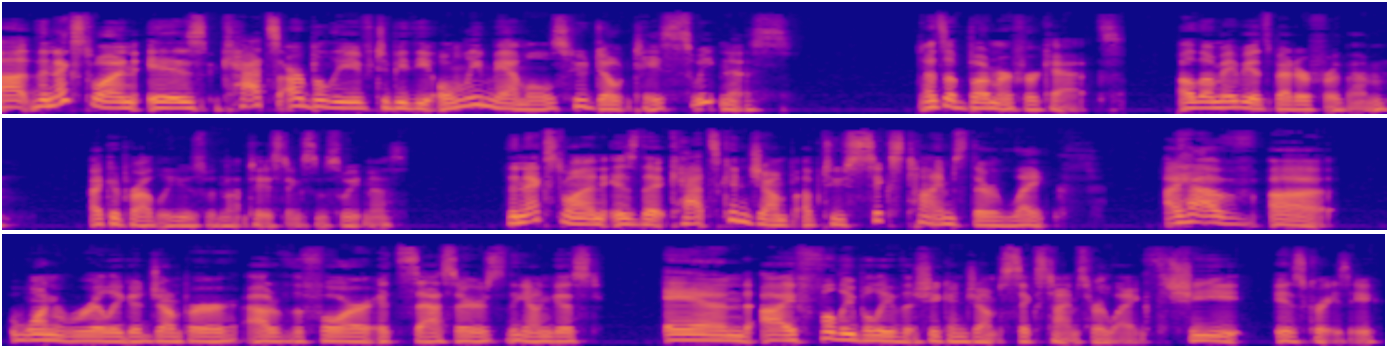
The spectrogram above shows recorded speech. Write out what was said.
Uh, the next one is cats are believed to be the only mammals who don't taste sweetness. That's a bummer for cats. Although maybe it's better for them. I could probably use with not tasting some sweetness. The next one is that cats can jump up to six times their length. I have, uh, one really good jumper out of the four. It's Sassers, the youngest. And I fully believe that she can jump six times her length. She is crazy.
